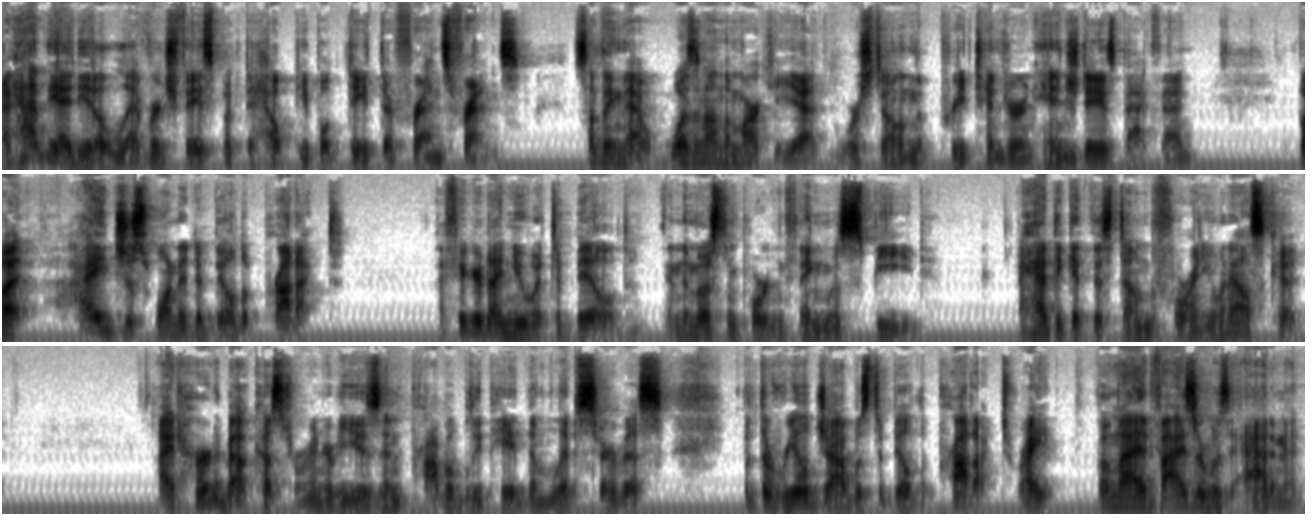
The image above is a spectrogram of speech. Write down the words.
I'd had the idea to leverage Facebook to help people date their friends' friends something that wasn't on the market yet. We're still in the pre Tinder and Hinge days back then. But I just wanted to build a product. I figured I knew what to build, and the most important thing was speed. I had to get this done before anyone else could. I'd heard about customer interviews and probably paid them lip service, but the real job was to build the product, right? But my advisor was adamant.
